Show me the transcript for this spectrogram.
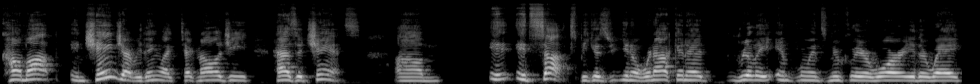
come up and change everything? Like technology has a chance. Um, it, it, sucks because you know we're not going to really influence nuclear war either way.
